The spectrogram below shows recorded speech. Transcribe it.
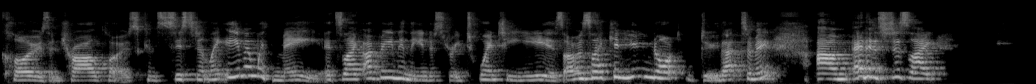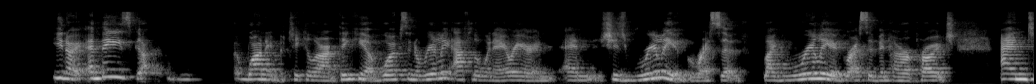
close and trial close consistently even with me. It's like i've been in the industry 20 years. I was like can you not do that to me? Um, and it's just like you know, and these one in particular I'm thinking of works in a really affluent area and and she's really aggressive, like really aggressive in her approach. And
